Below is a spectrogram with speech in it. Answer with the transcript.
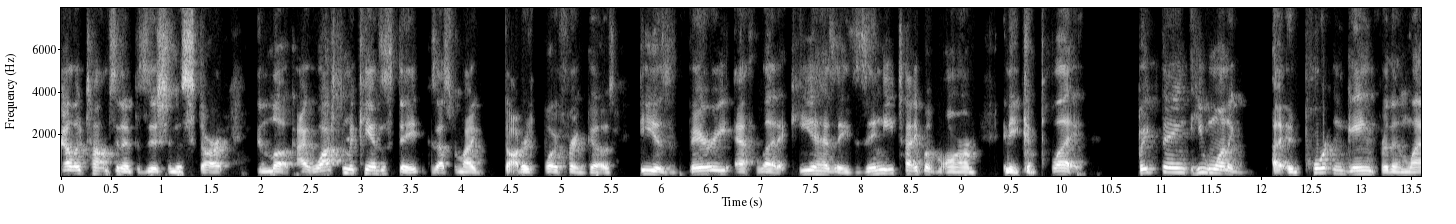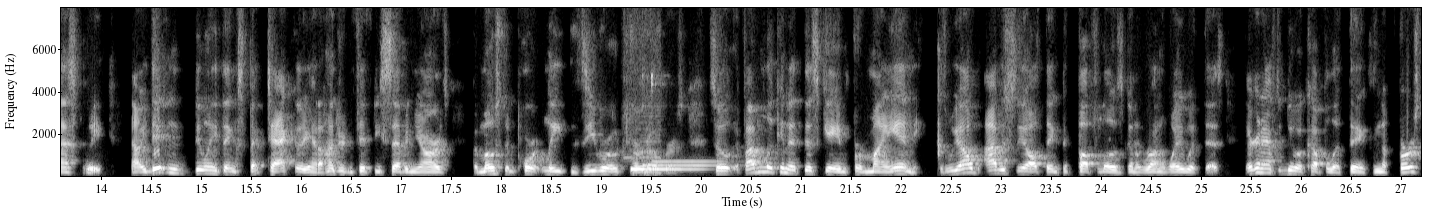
Skylar Thompson in position to start. And look, I watched him at Kansas State because that's where my daughter's boyfriend goes. He is very athletic. He has a zingy type of arm and he can play. Big thing, he won a an important game for them last week. Now, he didn't do anything spectacular. He had 157 yards, but most importantly, zero turnovers. So if I'm looking at this game for Miami, because we all obviously all think that Buffalo is going to run away with this, they're going to have to do a couple of things. And the first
